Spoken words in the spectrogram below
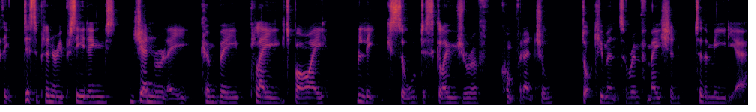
I think disciplinary proceedings generally can be plagued by leaks or disclosure of confidential documents or information to the media.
